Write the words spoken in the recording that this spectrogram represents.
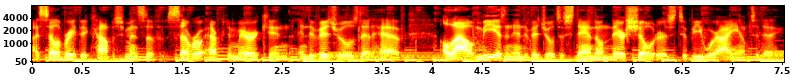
I celebrate the accomplishments of several African American individuals that have allowed me as an individual to stand on their shoulders to be where I am today.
